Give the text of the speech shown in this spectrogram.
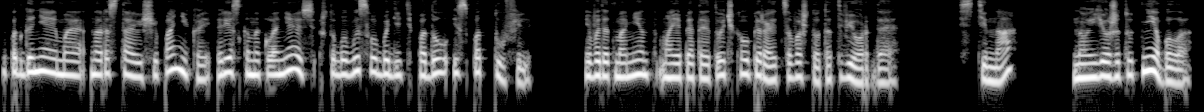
И, подгоняемая нарастающей паникой, резко наклоняюсь, чтобы высвободить подол из-под туфель. И в этот момент моя пятая точка упирается во что-то твердое. Стена? Но ее же тут не было.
